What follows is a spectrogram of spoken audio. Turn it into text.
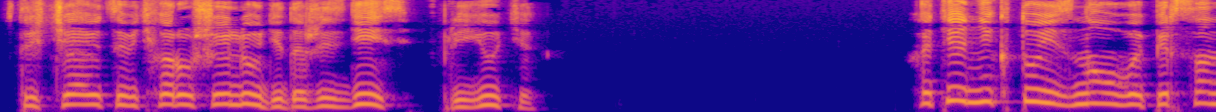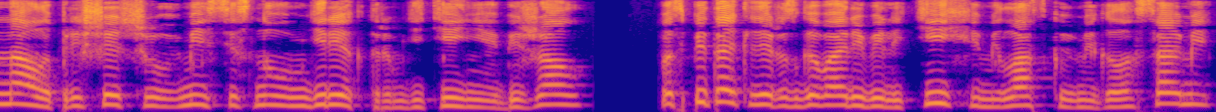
Встречаются ведь хорошие люди даже здесь, в приюте. Хотя никто из нового персонала, пришедшего вместе с новым директором, детей не обижал, воспитатели разговаривали тихими, ласковыми голосами,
